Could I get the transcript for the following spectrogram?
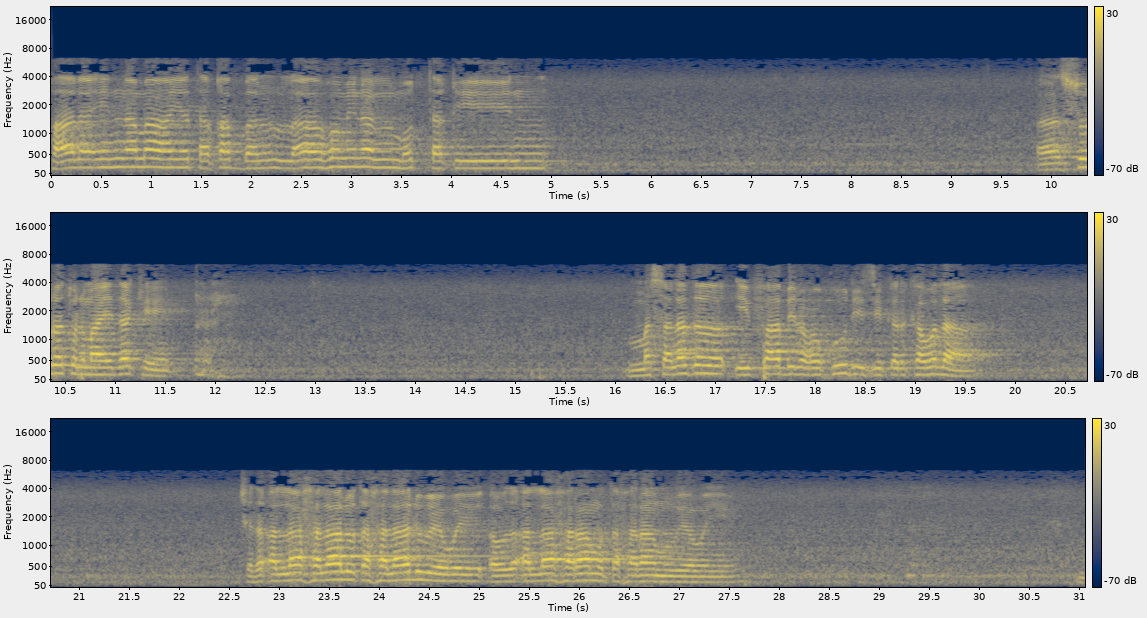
قال انما يتقبل الله من المتقين سورۃ المائده کې مسله د ایفا بالعقود ذکر کولا چې د الله حلال ته حلال وي وي او د الله حرام ته حرام وي وي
